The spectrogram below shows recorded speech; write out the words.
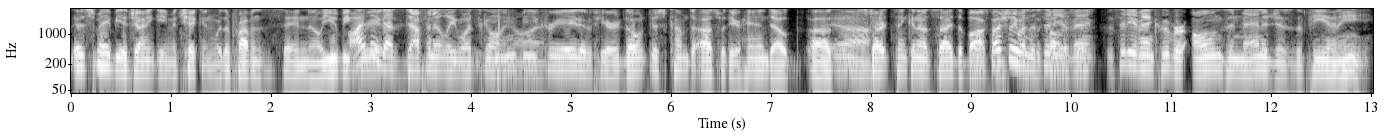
this may be a giant game of chicken where the province is saying, no, you be I think that's definitely what's going you on. be creative here. Don't just come to us with your hand out. Uh, Yeah. Start thinking outside the Well, box. especially when the as city of Van- the city of Vancouver owns and manages the PNE.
